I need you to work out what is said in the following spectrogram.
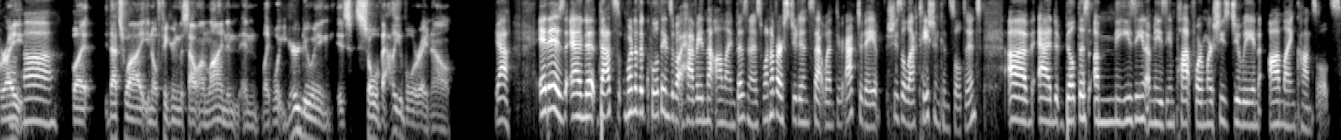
right? Uh, but that's why you know figuring this out online and and like what you're doing is so valuable right now yeah, it is. And that's one of the cool things about having the online business. One of our students that went through Activate, she's a lactation consultant um, and built this amazing, amazing platform where she's doing online consults.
